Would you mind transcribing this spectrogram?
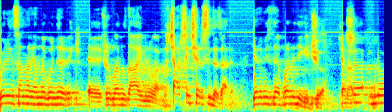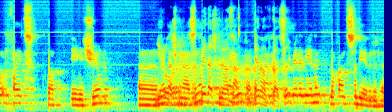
Böyle insanlar yanına göndererek e, çocuklarımız daha emin olabilir. Çarşı içerisinde zaten. Yerimizde bura ne diye geçiyor? Burası Blue Fight Club diye geçiyor. Ee, Yer MEDAŞ olarak binasının MEDAŞ binasının en alt katı. Eski belediyenin lokantası diyebilirler.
